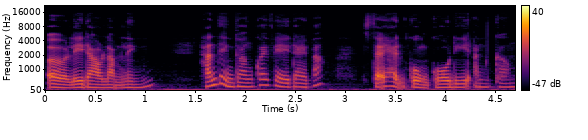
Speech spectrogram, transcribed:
Ở Lê Đào làm lính, hắn thỉnh thoảng quay về Đài Bắc, sẽ hẹn cùng cô đi ăn cơm.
